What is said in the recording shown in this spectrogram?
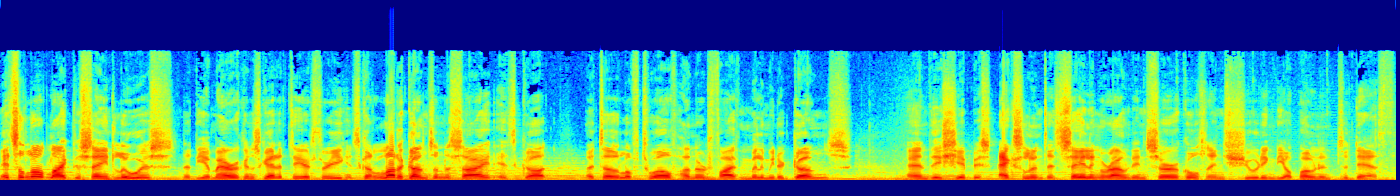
It's a lot like the St. Louis that the Americans get at Tier 3. It's got a lot of guns on the side, it's got a total of 1205mm guns. And this ship is excellent at sailing around in circles and shooting the opponent to death.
